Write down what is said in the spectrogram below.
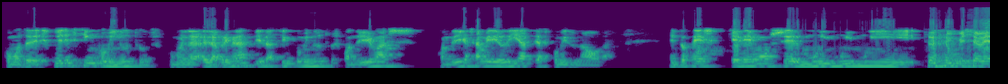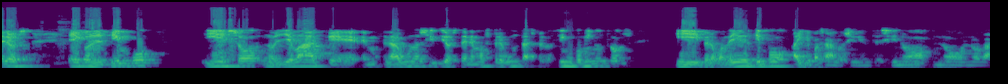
como te descuides cinco minutos, como en la, en la primera actividad cinco minutos, cuando llevas cuando llegas a mediodía te has comido una hora. Entonces queremos ser muy, muy, muy, muy severos eh, con el tiempo y eso nos lleva a que en, algunos sitios tenemos preguntas, pero cinco minutos, y, pero cuando llegue el tiempo hay que pasar a lo siguiente, si no, no, no da.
